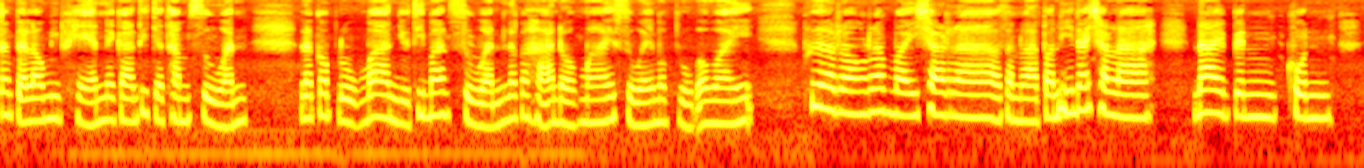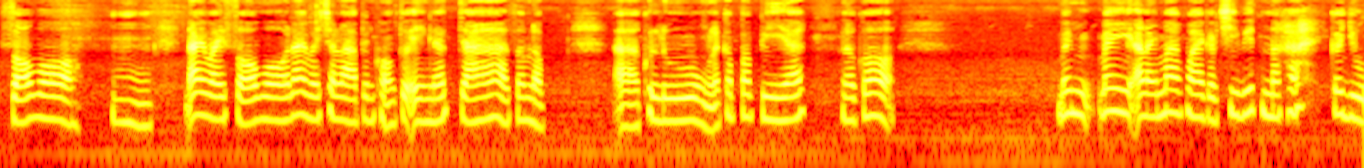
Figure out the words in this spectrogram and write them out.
ตั้งแต่เรามีแผนในการที่จะทำสวน แล้วก็ปลูกบ้านอยู่ที่บ้านสวน แล้วก็หาดอกไม้สวยมาปลูกเอาไว้ เพื่อรองรับวัยชาราสำหรับตอนนี้ได้ชาราได้เป็นคนสวอได้วัยสวได้วัยชราเป็นของตัวเองแล้วจ้าสำหรับคุณลุงแล้วก็ป้าเปียก แล้วก็ไม่ไม่อะไรมากมายกับชีวิตนะคะ ก็อยู่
